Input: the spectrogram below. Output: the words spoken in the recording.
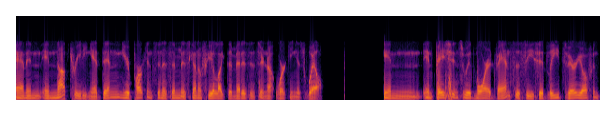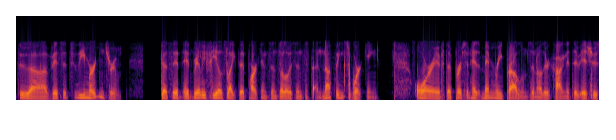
and in in not treating it then your parkinsonism is going to feel like the medicines are not working as well. In in patients with more advanced disease it leads very often to uh, visits to the emergency room because it it really feels like the parkinson's sudden nothing's working. Or if the person has memory problems and other cognitive issues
